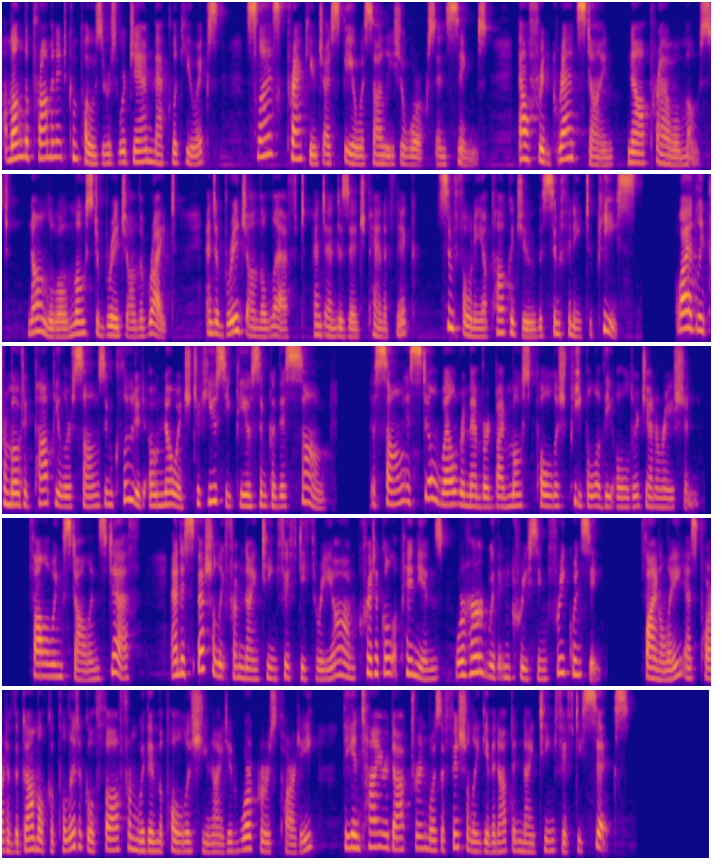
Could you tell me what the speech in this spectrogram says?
Among the prominent composers were Jan Maklakiewicz, Slask Prakuj Ispiawa works and sings, Alfred Gradstein, Na Prawo Most, Na Luo Most a bridge on the right, and a bridge on the left, and Andrzej Panufnik, Symfonia pokoju the Symphony to Peace. Widely promoted popular songs included oh, O Noć to Husi Piosenka This Song. The song is still well remembered by most Polish people of the older generation. Following Stalin's death, and especially from 1953 on, critical opinions were heard with increasing frequency. Finally, as part of the Gomułka political thaw from within the Polish United Workers' Party, the entire doctrine was officially given up in 1956.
